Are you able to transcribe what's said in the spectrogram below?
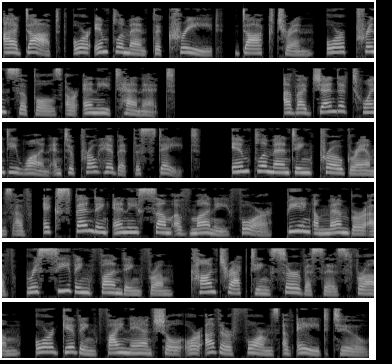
adopt or implement the creed, doctrine, or principles or any tenet of Agenda 21 and to prohibit the state implementing programs of, expending any sum of money for, being a member of, receiving funding from, contracting services from, or giving financial or other forms of aid to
